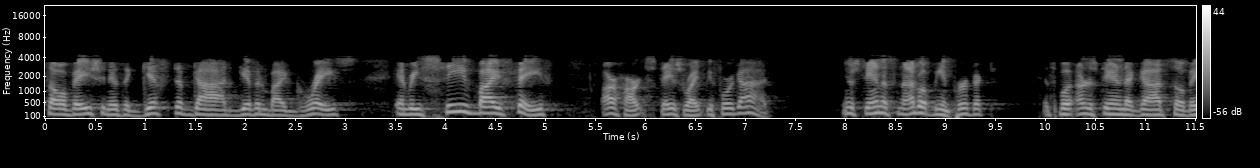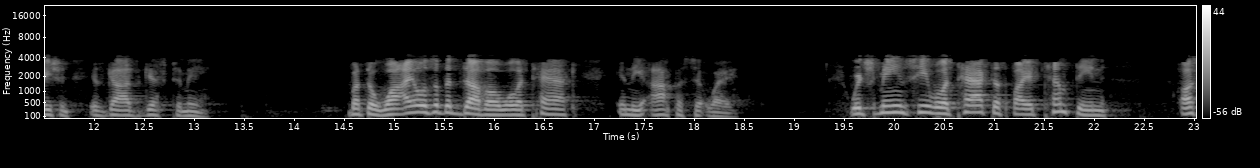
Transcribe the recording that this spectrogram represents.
salvation is a gift of God given by grace and received by faith, our heart stays right before God. You understand? It's not about being perfect. It's about understanding that God's salvation is God's gift to me. But the wiles of the devil will attack in the opposite way, which means he will attack us by attempting us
